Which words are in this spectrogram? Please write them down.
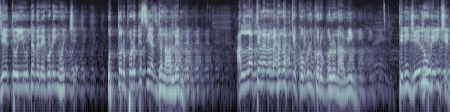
যেহেতু ইউটিউবে রেকর্ডিং হচ্ছে। উত্তর প্রদেশি একজন আলেম। আল্লাহ তিনার মেহনতকে কবুল করুক বলুন, আমিন। তিনি যে জেলও গেইছেন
